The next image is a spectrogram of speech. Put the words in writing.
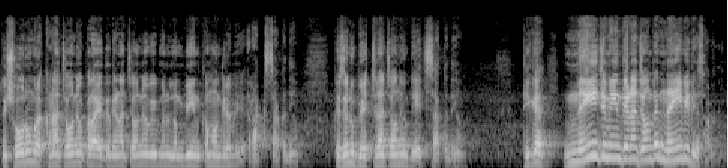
ਤੁਸੀਂ ਸ਼ੋਰੂਮ ਰੱਖਣਾ ਚਾਹੁੰਦੇ ਹੋ, ਕਿਰਾਏ ਤੇ ਦੇਣਾ ਚਾਹੁੰਦੇ ਹੋ ਵੀ ਮੈਨੂੰ ਲੰਬੀ ਇਨਕਮ ਆਉਂਦੀ ਰਹੇ ਰੱਖ ਸਕਦੇ ਹੋ। ਕਿਸੇ ਨੂੰ ਵੇਚਣਾ ਚਾਹੁੰਦੇ ਹੋ, ਵੇਚ ਸਕਦੇ ਹੋ। ਠੀਕ ਹੈ? ਨਹੀਂ ਜ਼ਮੀਨ ਦੇਣਾ ਚਾਹੁੰਦੇ, ਨਹੀਂ ਵੀ ਦੇ ਸਕਦੇ। ਹੋ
